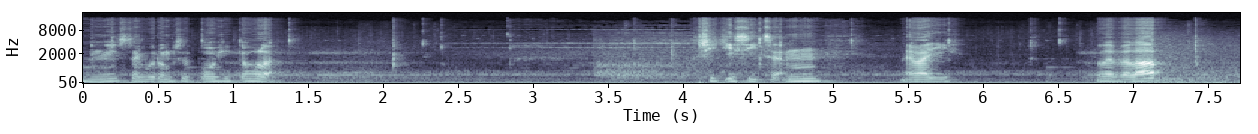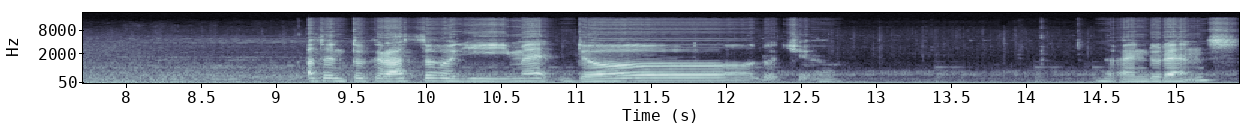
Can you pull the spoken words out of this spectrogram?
Nic, tak budu muset použít tohle. Tři tisíce, hm, nevadí. Level up. A tentokrát to hodíme do... do čeho? Do endurance.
